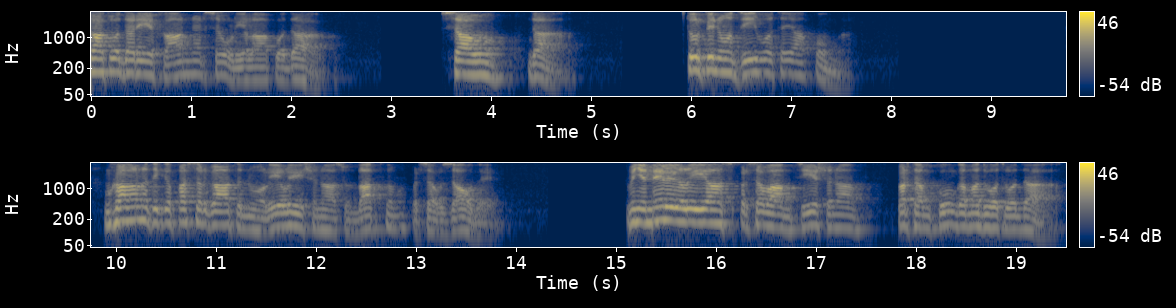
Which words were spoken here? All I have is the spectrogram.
kā to darīja Hanna ar savu lielāko dāvanu. Savu dāvanu. Turpinot dzīvot tajā kungā. Un Hanna tika pasargāta no lielīšanās un lepnuma par savu zaudējumu. Viņa nelielījās par savām ciešanām, par tam kungam doto dāvanu.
